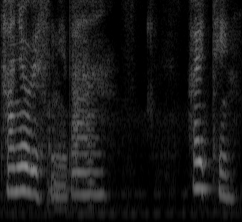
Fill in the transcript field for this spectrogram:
다녀오겠습니다. 화이팅!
